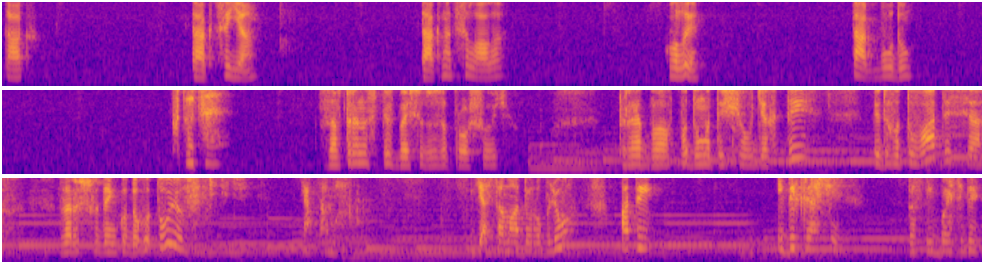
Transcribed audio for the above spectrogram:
Так. Так, це я. Так, надсилала. Коли? Так, буду. Хто це? Завтра на співбесіду запрошують. Треба подумати, що вдягти, підготуватися. Зараз швиденько доготую. Я сама. Я сама дороблю, а ти іди краще до співбесіди.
